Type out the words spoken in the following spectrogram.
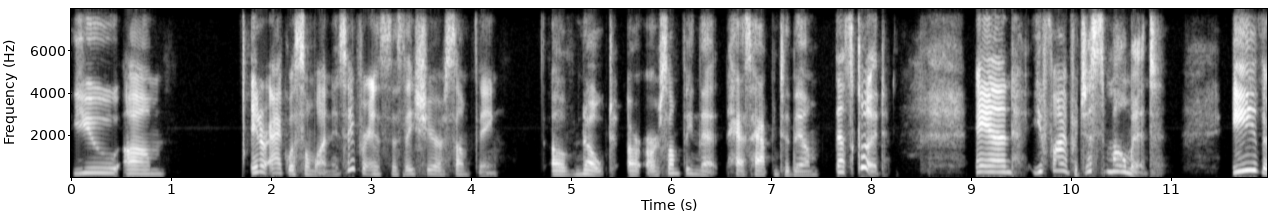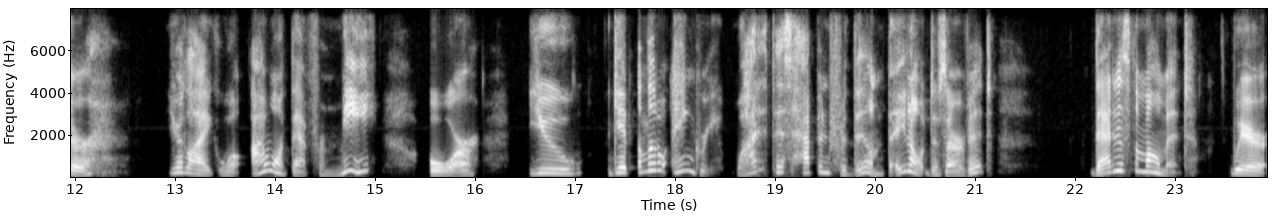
you um, interact with someone, and say, for instance, they share something of note or, or something that has happened to them, that's good. And you find for just a moment, either you're like, well, I want that for me, or you get a little angry. Why did this happen for them? They don't deserve it. That is the moment where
